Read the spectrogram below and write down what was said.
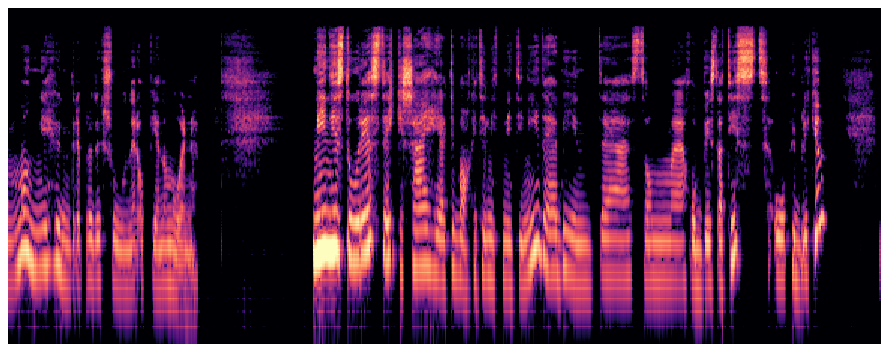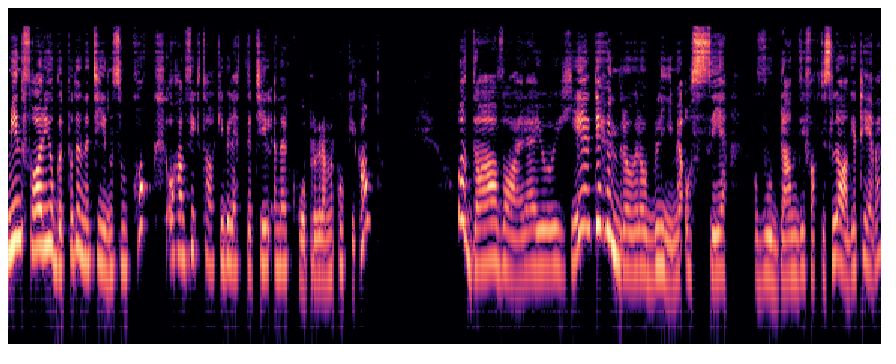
mange hundre produksjoner opp gjennom årene. Min historie strekker seg helt tilbake til 1999, da jeg begynte som hobbystatist og publikum. Min far jobbet på denne tiden som kokk, og han fikk tak i billetter til NRK-programmet Kokkekamp. Og da var jeg jo helt i hundre over å bli med og se hvordan de faktisk lager TV.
